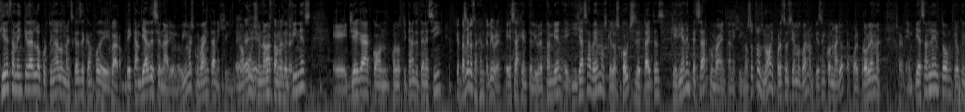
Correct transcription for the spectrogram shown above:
tienes también que darle la oportunidad a los mariscales de campo de, Claro. de cambiar de escenario. Lo vimos con Ryan Tannehill. No Eh, eh, funcionaba con los. Delfines. eh, llega con, con los Titanes de Tennessee. Que también es agente libre. es agente libre también. eh, y ya sabemos que los coaches de Titans querían empezar con Ryan Tannehill. Nosotros no, y por eso decíamos, bueno, empiecen con Mariota, ¿cuál problema? Sí. Empiezan lento, creo que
